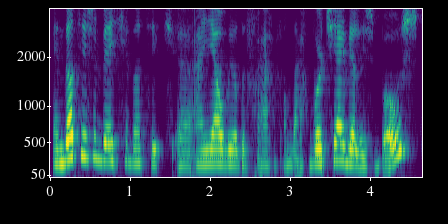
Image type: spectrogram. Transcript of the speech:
En dat is een beetje wat ik uh, aan jou wilde vragen vandaag. Word jij wel eens boos?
